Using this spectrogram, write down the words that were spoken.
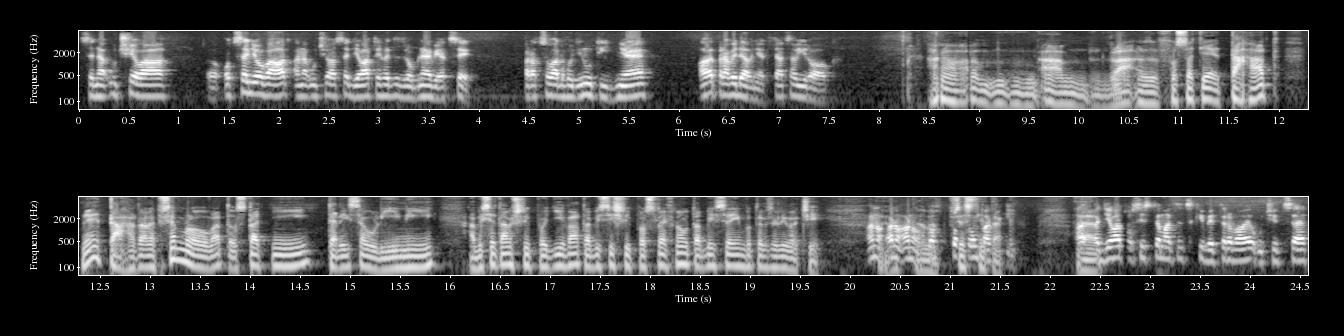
se naučila eh, oceňovat a naučila se dělat tyhle ty drobné věci. Pracovat hodinu týdně, ale pravidelně, třeba celý rok. Ano, a v podstatě tahat, ne tahat, ale přemlouvat ostatní, kteří jsou líní, aby se tam šli podívat, aby si šli poslechnout, aby se jim otevřeli oči. Ano, ano, ano, ano to, to přesně tak. A, a dělat to systematicky, vytrvalé, učit se,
